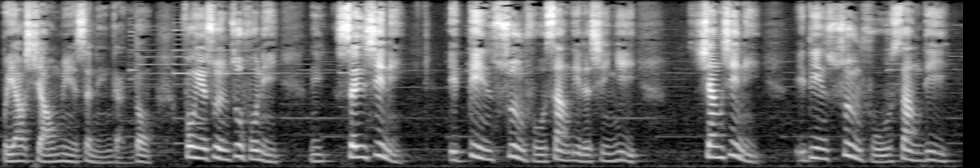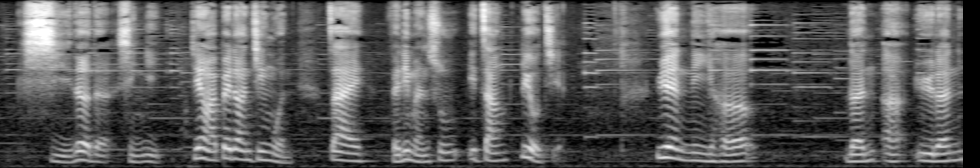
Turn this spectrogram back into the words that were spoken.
不要消灭圣灵感动。奉耶稣名祝福你，你深信你一定顺服上帝的心意，相信你一定顺服上帝喜乐的心意。今天我来背段经文，在腓利门书一章六节：愿你和人呃与人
